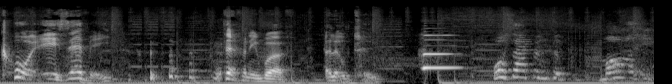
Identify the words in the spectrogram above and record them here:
Cool, it is heavy. Definitely worth a little two. What's happened to Marty?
